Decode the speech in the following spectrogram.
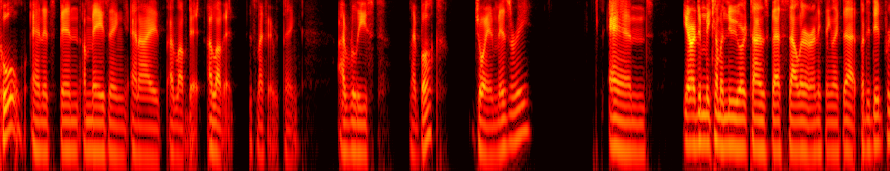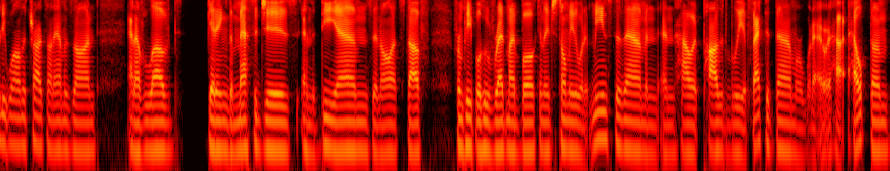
cool, and it's been amazing, and I I loved it. I love it. It's my favorite thing. I released my book, Joy and Misery, and you know I didn't become a New York Times bestseller or anything like that, but it did pretty well on the charts on Amazon, and I've loved getting the messages and the DMs and all that stuff from people who've read my book and they just told me what it means to them and, and how it positively affected them or whatever, how it helped them.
